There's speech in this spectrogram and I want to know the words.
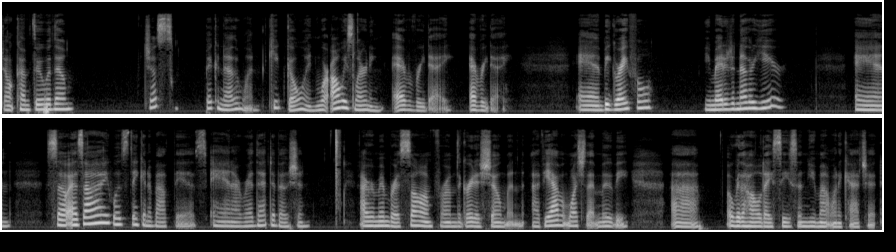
don't come through with them, just pick another one. Keep going. We're always learning every day, every day. And be grateful you made it another year. And so, as I was thinking about this and I read that devotion, I remember a song from The Greatest Showman. Uh, if you haven't watched that movie uh, over the holiday season, you might want to catch it.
